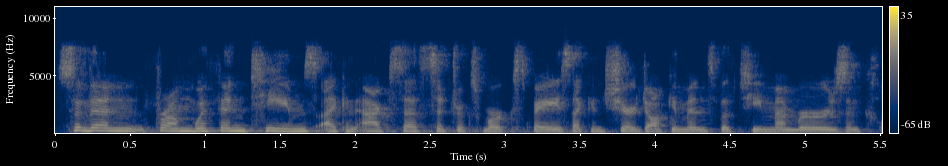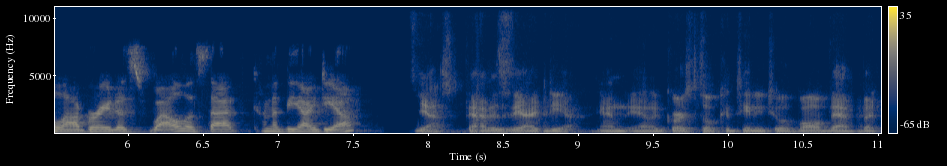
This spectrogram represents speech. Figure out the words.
So then from within Teams, I can access Citrix Workspace, I can share documents with team members and collaborate as well. Is that kind of the idea? Yes, that is the idea. And, and of course, they'll continue to evolve that. But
